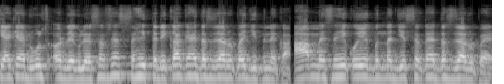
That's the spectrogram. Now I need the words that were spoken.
क्या क्या रूल्स और रेगुलेशन है। सही तरीका क्या है दस हज़ार रुपए जीतने का? आप में से ही कोई एक बंदा जीत सकता है दस हज़ार रुपए।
